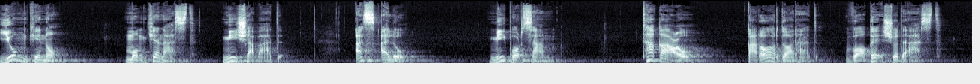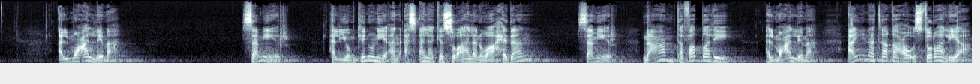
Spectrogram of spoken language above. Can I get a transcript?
یمکنو ممکن است می شود اسالو می‌پرسم. تقع قرار دارد واقع شده است. المعلمه سمير هل يمكنني ان اسالك سؤالا واحدا؟ سمير نعم تفضلي المعلمه اين تقع استراليا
